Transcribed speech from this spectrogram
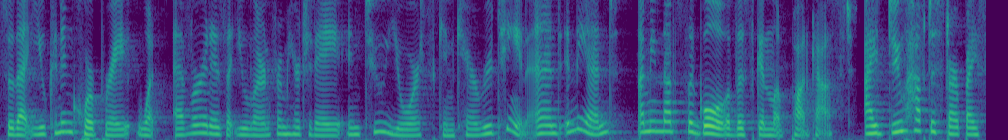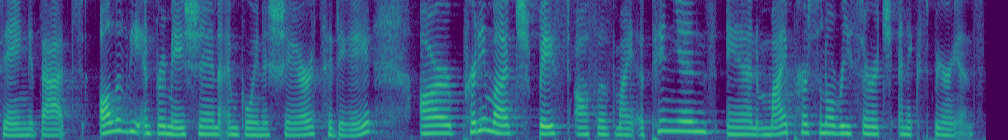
so that you can incorporate whatever it is that you learn from here today into your skincare routine. And in the end, I mean, that's the goal of the Skin Love podcast. I do have to start by saying that all of the information I'm going to share today are pretty much based off of my opinions and my personal research and experience.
